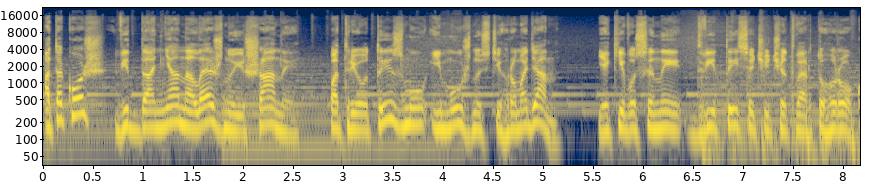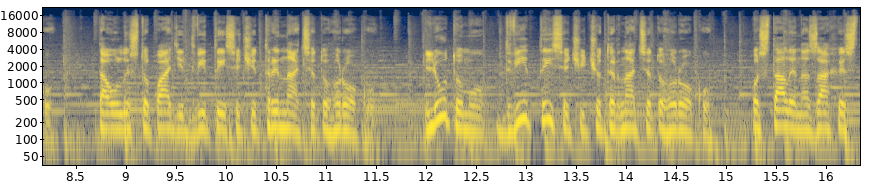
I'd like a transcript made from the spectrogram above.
а також віддання належної шани, патріотизму і мужності громадян, які восени 2004 року та у листопаді 2013 року, лютому 2014 року постали на захист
